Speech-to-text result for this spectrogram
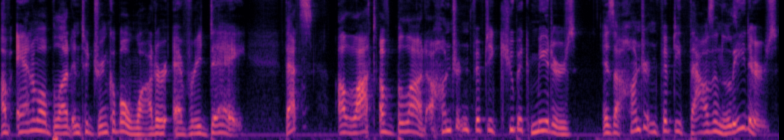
of animal blood into drinkable water every day. That's a lot of blood. 150 cubic meters is 150,000 liters,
